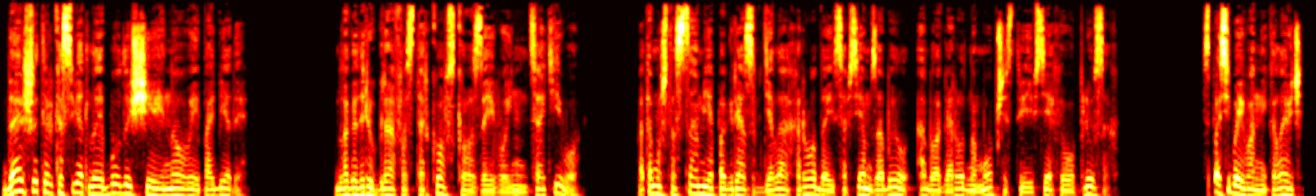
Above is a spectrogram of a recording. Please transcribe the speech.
Дальше только светлое будущее и новые победы. Благодарю графа Старковского за его инициативу, потому что сам я погряз в делах рода и совсем забыл о благородном обществе и всех его плюсах. Спасибо, Иван Николаевич,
